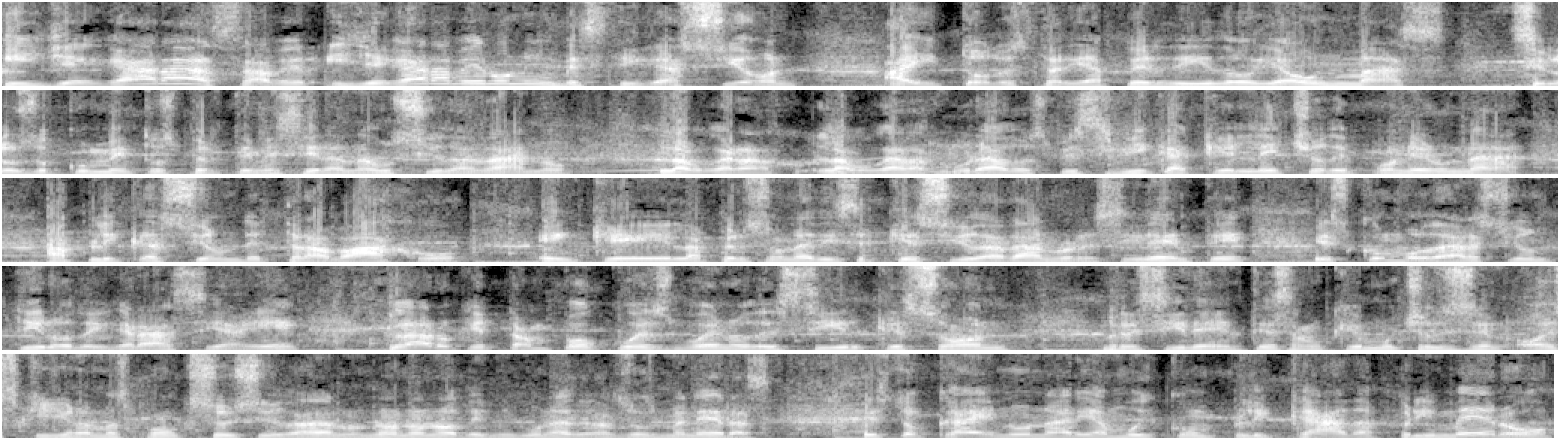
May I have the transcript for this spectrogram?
y llegar a saber y llegar a ver una investigación, ahí todo estaría perdido y aún más si los documentos pertenecieran a un ciudadano. La abogada, la abogada jurado especifica que el hecho de poner una aplicación de trabajo en que la persona dice que es ciudadano residente es como darse un tiro de gracia, ¿eh? Claro que tampoco es bueno decir que son residentes, aunque muchos dicen, oh, es que yo nada más pongo que soy ciudadano. No, no, no, de ninguna de las dos maneras. Esto cae en un área muy complicada. Primero,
